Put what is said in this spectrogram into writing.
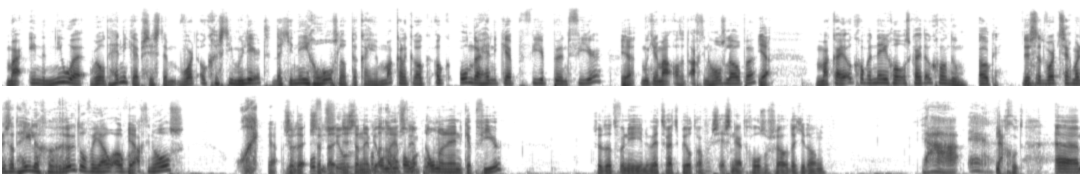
Maar in de nieuwe World Handicap System wordt ook gestimuleerd dat je 9 holes loopt. Dan kan je makkelijker ook, ook onder handicap 4.4. Ja. Moet je normaal altijd 18 holes lopen. Ja. Maar kan je ook gewoon met 9 holes kan je het ook gewoon doen. Oké. Dus dat wordt zeg maar, dus dat hele gereutel van jou over Ja. 18 holes. Ja, zodat, dus dan heb je onder, onder, handicap 4. Zodat wanneer je een wedstrijd speelt over 36 holes of zo, dat je dan... Ja, echt. Nou goed. Ehm,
